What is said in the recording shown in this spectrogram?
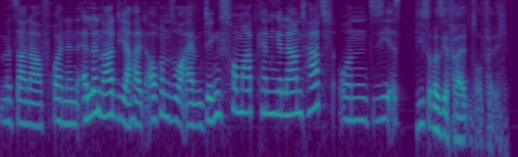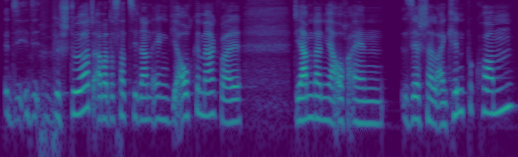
mit seiner Freundin Elena, die er halt auch in so einem Dingsformat kennengelernt hat und sie ist. Die ist aber sehr verhaltensauffällig. Die, die, gestört, aber das hat sie dann irgendwie auch gemerkt, weil die haben dann ja auch ein, sehr schnell ein Kind bekommen.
